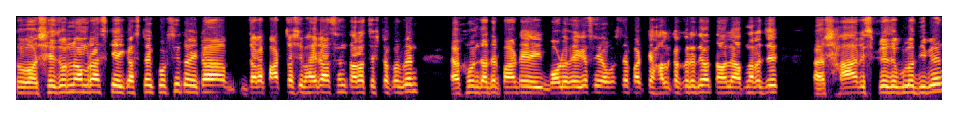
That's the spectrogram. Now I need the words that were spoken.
তো সেজন্য আমরা আজকে এই কাজটাই করছি। তো এটা যারা পাট চাষি ভাইরা আছেন, তারা চেষ্টা করবেন, এখন যাদের পাট এই বড় হয়ে গেছে, এই অবস্থায় পাটটি হালকা করে দেওয়া, তাহলে আপনারা যে সার স্প্রে যেগুলো দিবেন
